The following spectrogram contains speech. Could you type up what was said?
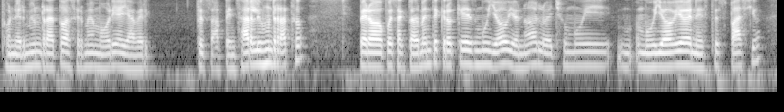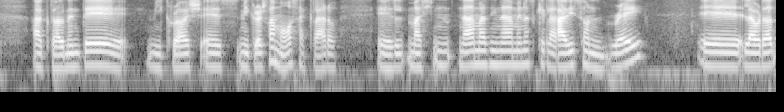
ponerme un rato a hacer memoria y a ver, pues a pensarle un rato. Pero pues actualmente creo que es muy obvio, ¿no? Lo he hecho muy, muy obvio en este espacio. Actualmente mi crush es, mi crush famosa, claro. Es más, nada más ni nada menos que la Addison Rae. Eh, la verdad,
